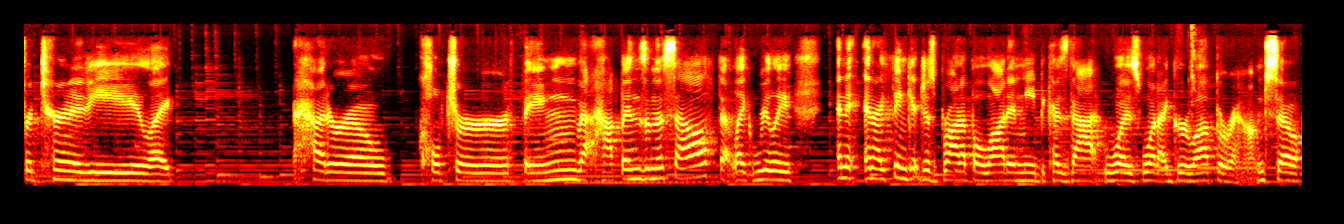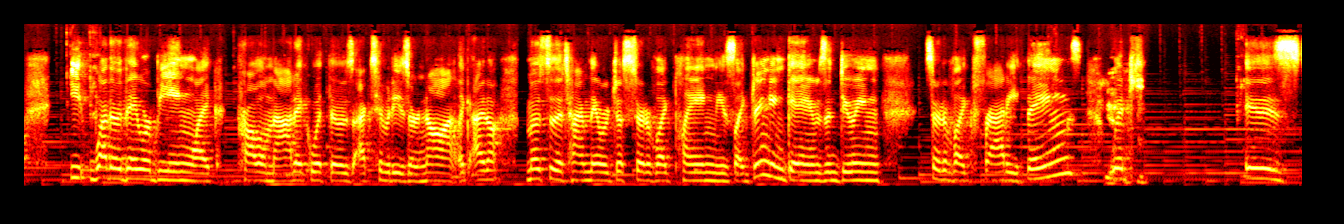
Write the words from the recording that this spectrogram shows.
fraternity, like hetero culture thing that happens in the South that like really and it, and I think it just brought up a lot in me because that was what I grew up around. So whether they were being like problematic with those activities or not, like I don't most of the time they were just sort of like playing these like drinking games and doing sort of like fratty things, Yeah. which is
